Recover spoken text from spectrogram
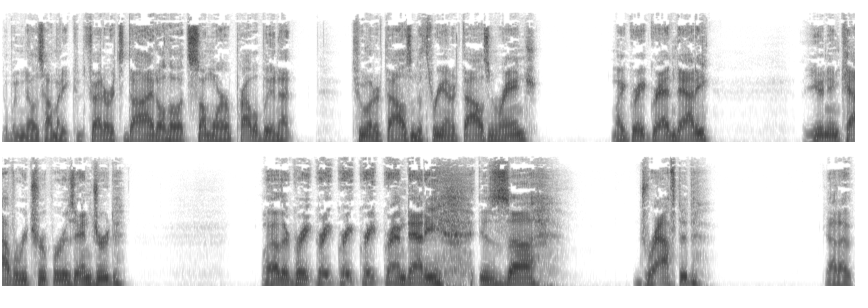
Nobody knows how many Confederates died, although it's somewhere probably in that 200,000 to 300,000 range. My great granddaddy, a Union cavalry trooper, is injured. My other great great great great granddaddy is uh, drafted. Got a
